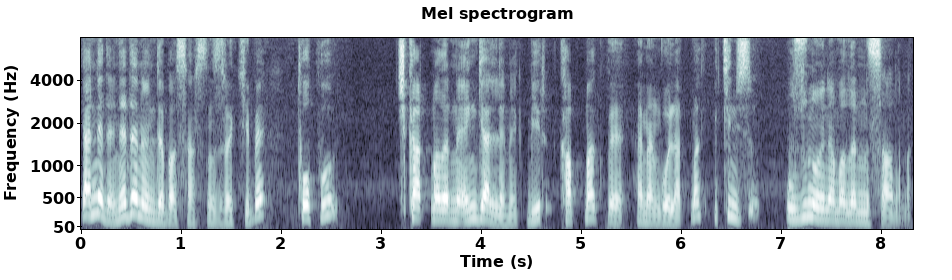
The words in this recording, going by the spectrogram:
yani neden neden önde basarsınız rakibe? Topu çıkartmalarını engellemek, bir kapmak ve hemen gol atmak. İkincisi uzun oynamalarını sağlamak.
